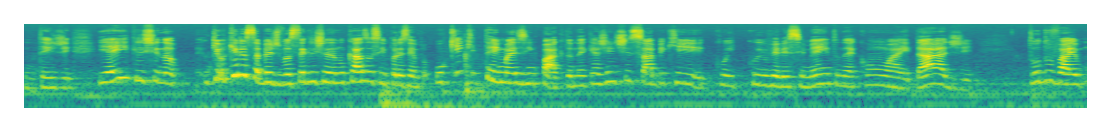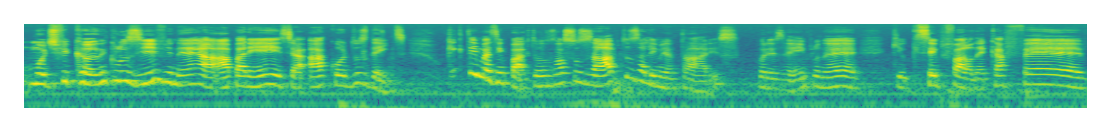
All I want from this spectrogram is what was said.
Entendi. E aí, Cristina, o que eu queria saber de você, Cristina, no caso assim, por exemplo, o que, que tem mais impacto, né? Que a gente sabe que com, com, o envelhecimento, né, com a idade, tudo vai modificando, inclusive, né, a, aparência, a cor dos dentes. O que, que tem mais impacto? Os nossos hábitos alimentares, por exemplo, né? Que o que sempre falam, né? Café,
